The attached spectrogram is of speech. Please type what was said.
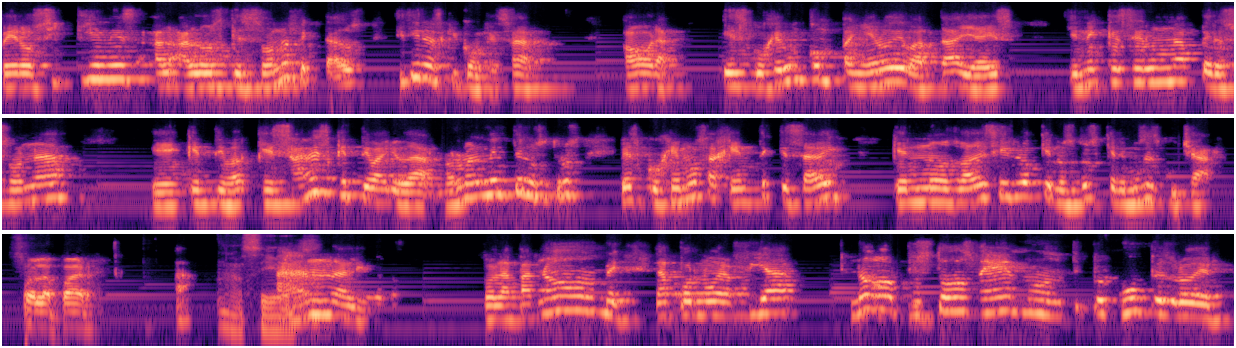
pero sí tienes a, a los que son afectados, sí tienes que confesar. Ahora, escoger un compañero de batalla es, tiene que ser una persona eh, que, te va, que sabes que te va a ayudar. Normalmente nosotros escogemos a gente que sabe que nos va a decir lo que nosotros queremos escuchar. Solapar. Así es. Ándale, bro. Solapar, no, hombre, la pornografía, no, pues todos vemos, no te preocupes, brother.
